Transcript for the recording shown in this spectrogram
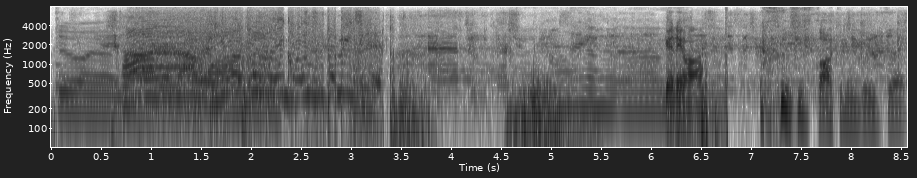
Getting off. He's just talking in game chat.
